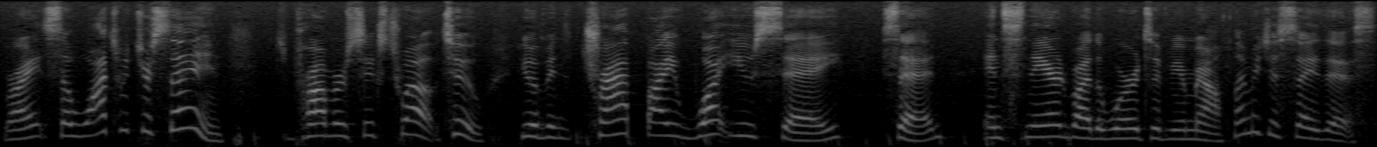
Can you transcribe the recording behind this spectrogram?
Right? So watch what you're saying. Proverbs 6, 12, 2. You have been trapped by what you say, said, ensnared by the words of your mouth. Let me just say this.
